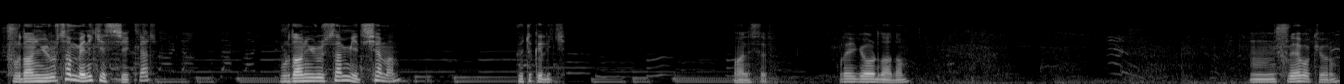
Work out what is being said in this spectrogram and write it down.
Şuradan yürürsem beni kesecekler. Buradan yürürsem yetişemem. Kötü klik. Maalesef. Burayı gördü adam. Hmm, şuraya bakıyorum.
